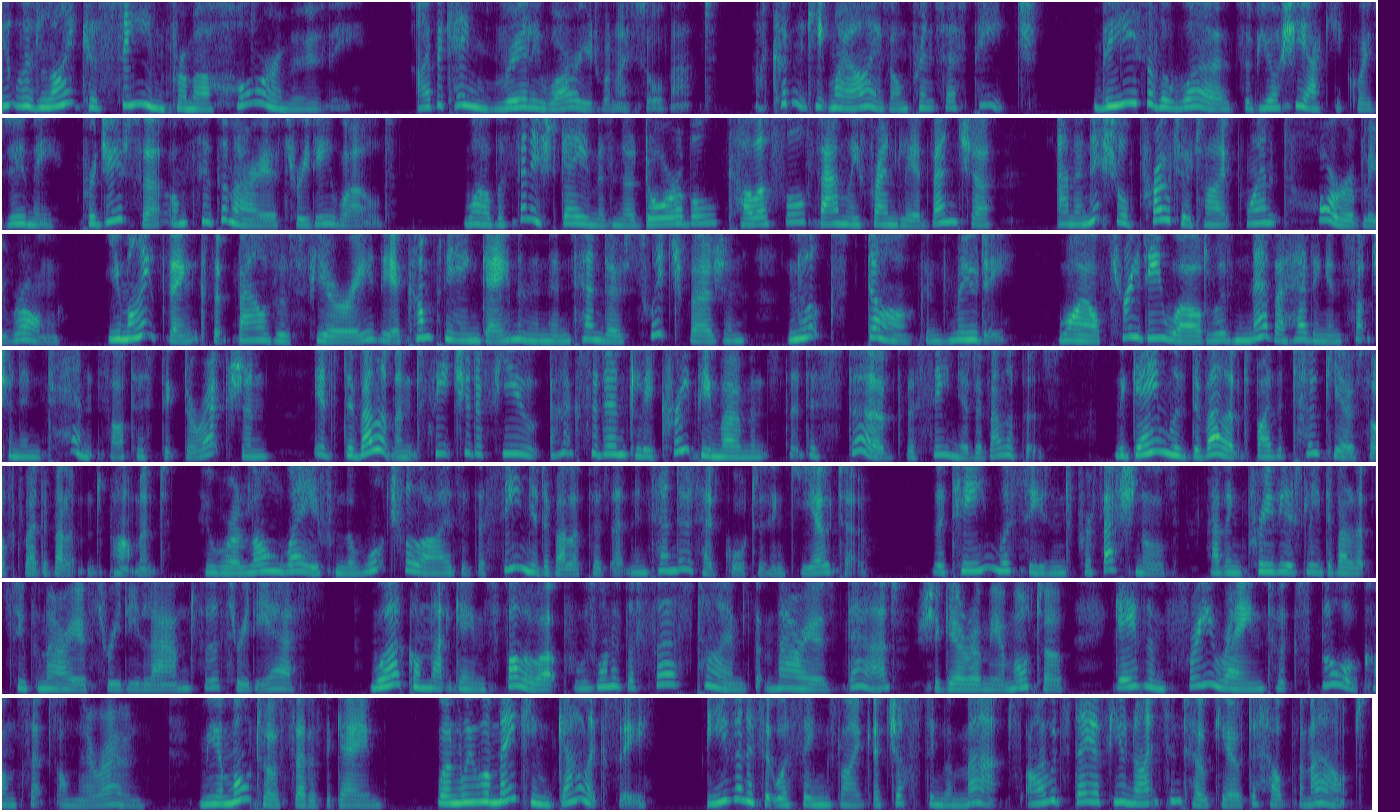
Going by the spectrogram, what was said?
It was like a scene from a horror movie. I became really worried when I saw that. I couldn't keep my eyes on Princess Peach. These are the words of Yoshiaki Koizumi, producer on Super Mario 3D World. While the finished game is an adorable, colourful, family-friendly adventure, an initial prototype went horribly wrong. You might think that Bowser's Fury, the accompanying game in the Nintendo Switch version, looks dark and moody. While 3D World was never heading in such an intense artistic direction, its development featured a few accidentally creepy moments that disturbed the senior developers. The game was developed by the Tokyo Software Development Department, who were a long way from the watchful eyes of the senior developers at Nintendo's headquarters in Kyoto. The team were seasoned professionals, having previously developed Super Mario 3D Land for the 3DS. Work on that game's follow-up was one of the first times that Mario's dad, Shigeru Miyamoto, gave them free rein to explore concepts on their own. Miyamoto said of the game, When we were making Galaxy, even if it were things like adjusting the maps, I would stay a few nights in Tokyo to help them out.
